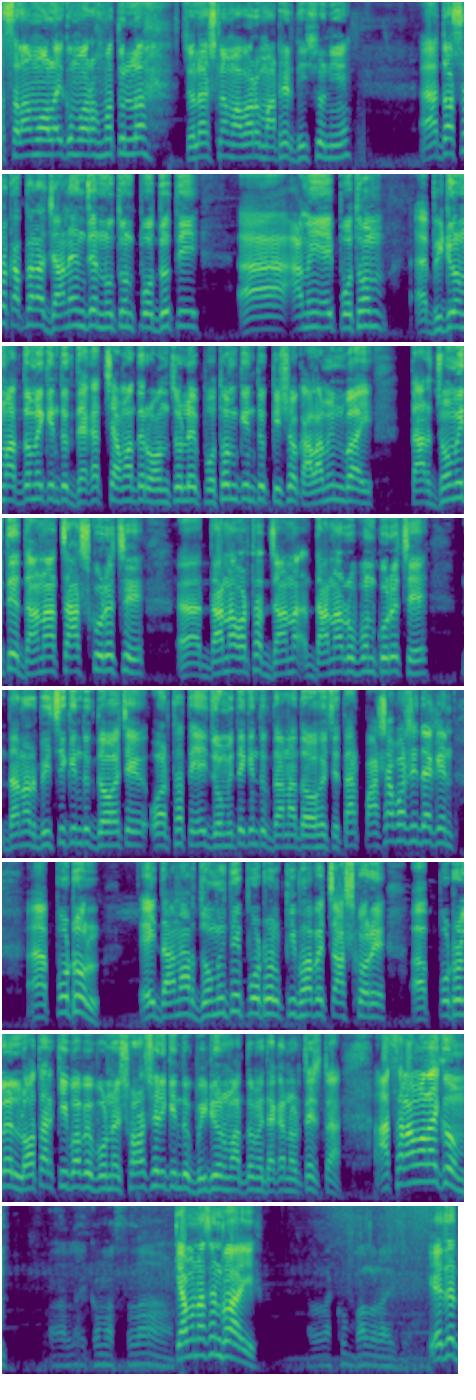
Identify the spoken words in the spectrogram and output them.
আসসালামু আলাইকুম রহমতুল্লাহ। চলে আসলাম আবারও মাঠের দৃশ্য নিয়ে। দর্শক, আপনারা জানেন যে নতুন পদ্ধতি আমি এই প্রথম ভিডিওর মাধ্যমে কিন্তু দেখাচ্ছি আমাদের অঞ্চলে। প্রথম কিন্তু কৃষক আলামিন ভাই তার জমিতে দানা চাষ করেছে দানা অর্থাৎ জানা, দানা রোপণ করেছে। দানার বিচি কিন্তু দেওয়া হয়েছে, অর্থাৎ এই জমিতে কিন্তু দানা দেওয়া হয়েছে। তার পাশাপাশি দেখেন পটল। এই দানার জমিতেই পটল কীভাবে চাষ করে পটলের লতার কীভাবে বনে সরাসরি কিন্তু ভিডিওর মাধ্যমে দেখানোর চেষ্টা। আসসালামু আলাইকুম। ওয়ালাইকুম আসসালাম। কেমন আছেন ভাই? আল্লাহ খুব ভালো রাখছে এই যে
